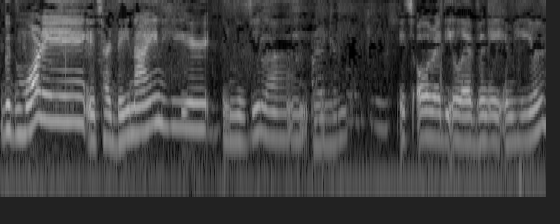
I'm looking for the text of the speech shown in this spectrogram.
Good morning! It's our day 9 here in New Zealand. And it's already 11 a.m. here.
